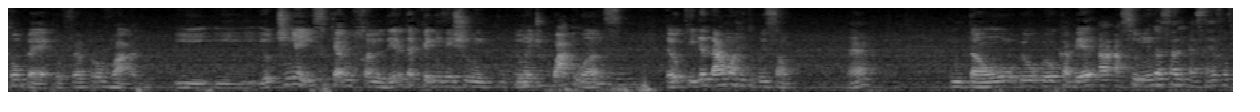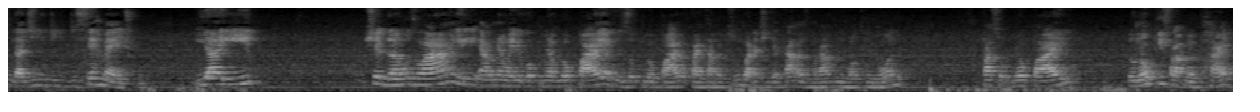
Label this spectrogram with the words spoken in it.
souber que eu fui aprovado e, e eu tinha isso, que era um sonho dele, até porque ele investiu durante quatro anos, então eu queria dar uma retribuição, né? Então eu, eu acabei assumindo essa, essa responsabilidade de, de ser médico. E aí chegamos lá, ele, a minha mãe ligou pro meu, pai, avisou pro meu pai, o pai estava aqui em Guaratinguetá, nós morávamos em Volta Redonda, passou pro meu pai, eu não quis falar pro meu pai,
